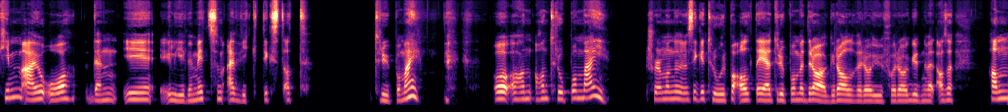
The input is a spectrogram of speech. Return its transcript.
Kim er jo òg den i, i, livet mitt som er viktigst at tror på meg. og han, han tror på meg. Sjøl om han nødvendigvis ikke tror på alt det jeg tror på med drager og alver og ufoer og gudene vet Altså, han,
